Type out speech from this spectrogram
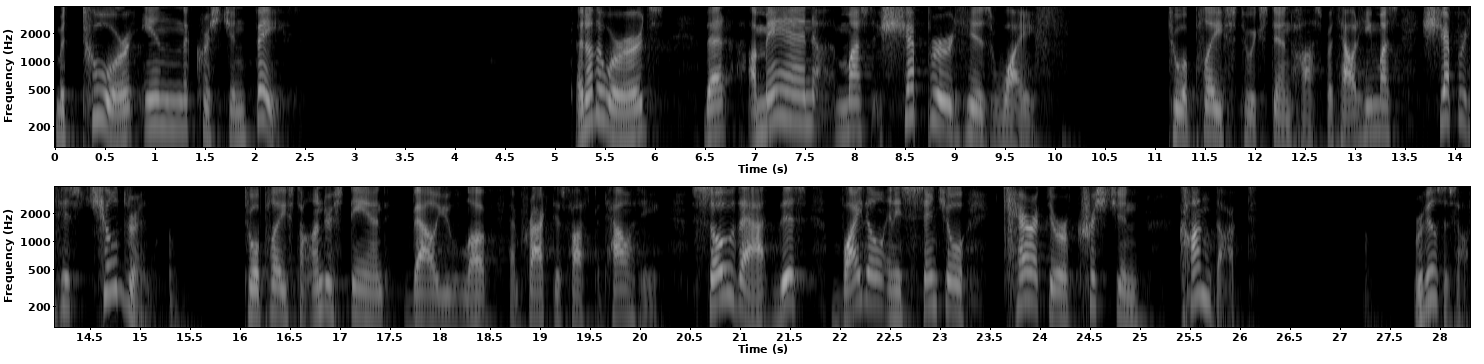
mature in the Christian faith. In other words, that a man must shepherd his wife to a place to extend hospitality. He must shepherd his children to a place to understand, value, love, and practice hospitality so that this vital and essential character of Christian conduct reveals itself.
